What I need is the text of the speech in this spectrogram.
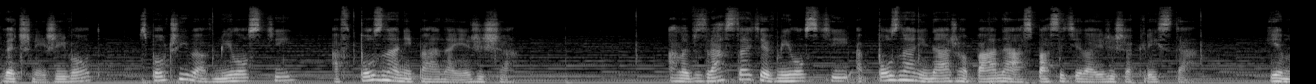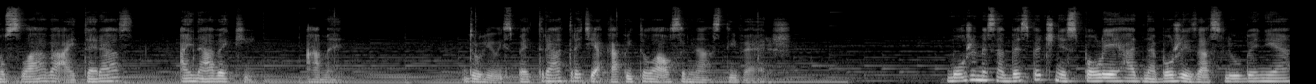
Večný život spočíva v milosti a v poznaní pána Ježiša ale vzrastajte v milosti a poznaní nášho pána a spasiteľa Ježiša Krista. Jemu sláva aj teraz, aj na veky. Amen. 2. list Petra, 3. kapitola, 18. verš. Môžeme sa bezpečne spoliehať na Božie zasľúbenia,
